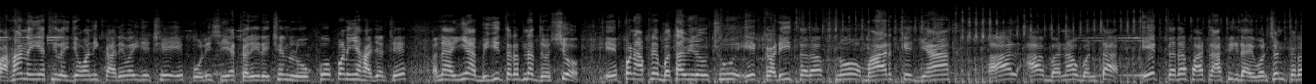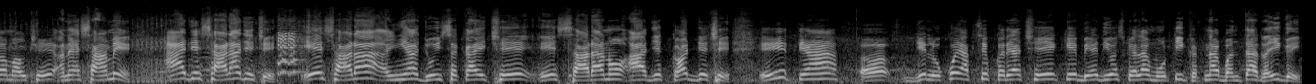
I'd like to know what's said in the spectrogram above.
વાહન અહીંયાથી લઈ જવાની કાર્યવાહી જે છે એ પોલીસ અહીંયા કરી રહી છે અને લોકો પણ અહીંયા હાજર છે. અને અહીંયા બીજી તરફના દ્રશ્યો એ પણ આપણે બતાવી રહ્યું છું. એ કડી તરફનો માર્ગ કે જ્યાં હાલ આ બનાવ બનતા એક તરફ આ ટ્રાફિક ડાયવર્ઝન કરવામાં આવ્યું છે અને સામે આ જે શાળા જે છે એ શાળા અહીંયા જોઈ શકાય છે. એ શાળાનો આ જે કટ જે છે, એ ત્યાં જે લોકોએ આક્ષેપ કર્યા છે કે બે દિવસ પહેલાં મોટી ઘટના બનતા રહી ગઈ.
